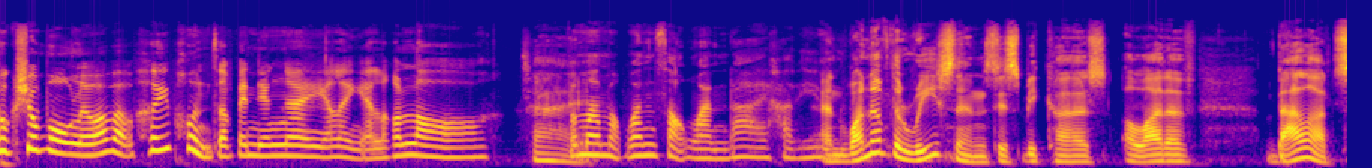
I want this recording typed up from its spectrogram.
ทุกๆ ชั่วโมงเลยว่าแบบเฮ้ยผลจะเป็นยังไงอะไรเงี้ยแล้วก็รอใช่ประมาณแบบวันสองวันได้ค่ะพี่ and one of the reasons is because a lot of ballots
